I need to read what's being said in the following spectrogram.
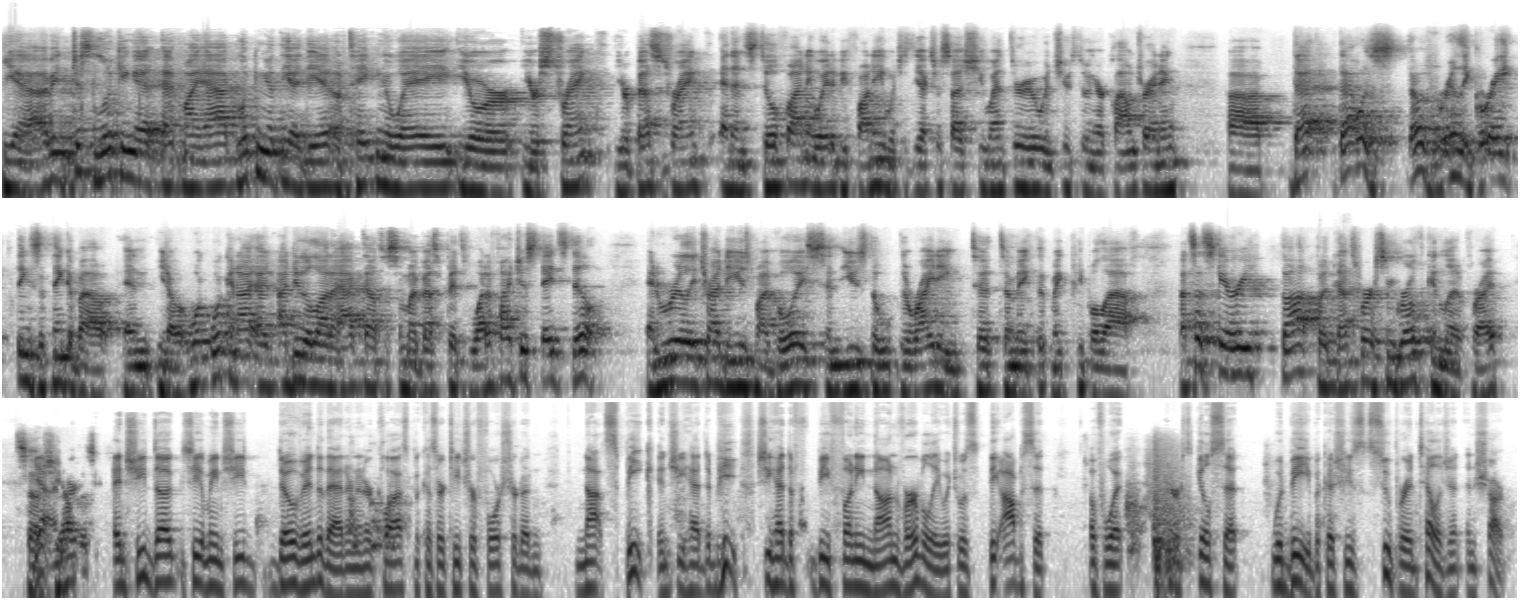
Yeah, I mean, just looking at, at my act, looking at the idea of taking away your your strength, your best strength, and then still finding a way to be funny, which is the exercise she went through when she was doing her clown training uh, that that was that was really great things to think about. And you know, what what can I, I? I do a lot of act outs with some of my best bits. What if I just stayed still and really tried to use my voice and use the the writing to to make the, make people laugh? That's a scary thought, but that's where some growth can live, right? So yeah, she and, her, and she dug. She, I mean, she dove into that and in her class because her teacher forced her to not speak, and she had to be she had to be funny non-verbally, which was the opposite of what her skill set would be because she's super intelligent and sharp.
